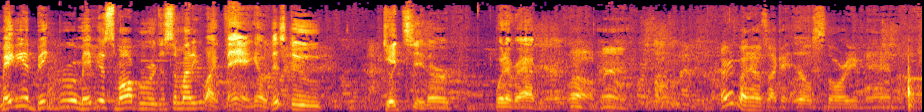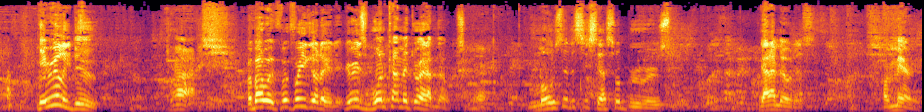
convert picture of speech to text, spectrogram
maybe a big brewer, maybe a small brewer, just somebody you're like, man, yo, this dude gets it, or whatever happened. Oh man, everybody has like an ill story, man. Um, They really do. gosh, But by the way, before you go there, there is one comment thread I've noticed. Yeah. Most of the successful brewers that I noticed are married,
